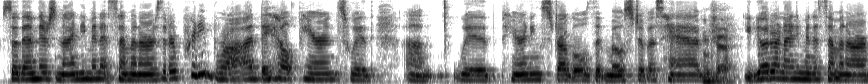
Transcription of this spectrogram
So then there's ninety minute seminars that are pretty broad. They help parents with um, with parenting struggles that most of us have. Okay. You go to a 90 minute seminar,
